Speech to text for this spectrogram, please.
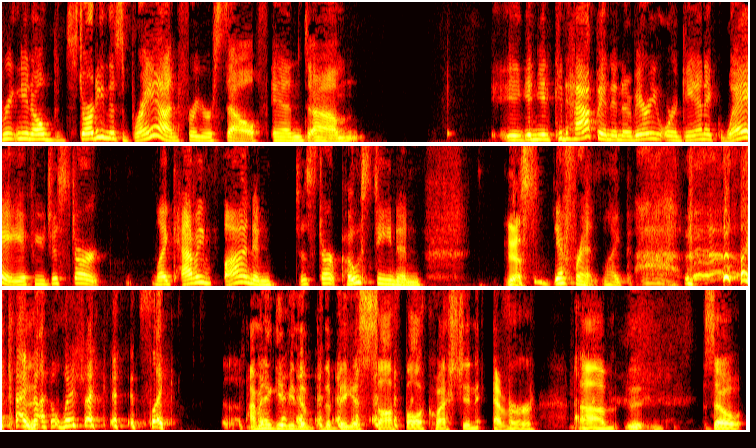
you know starting this brand for yourself and um it, and it can happen in a very organic way if you just start like having fun and just start posting and yes different like ah like I, I wish i could it's like I'm going to give you the, the biggest softball question ever. Um, so,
